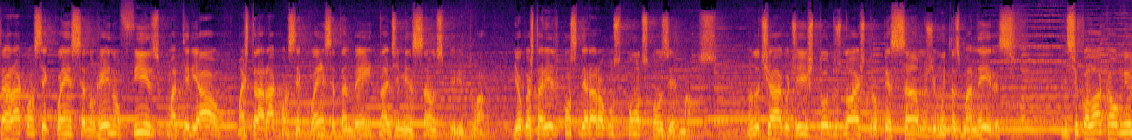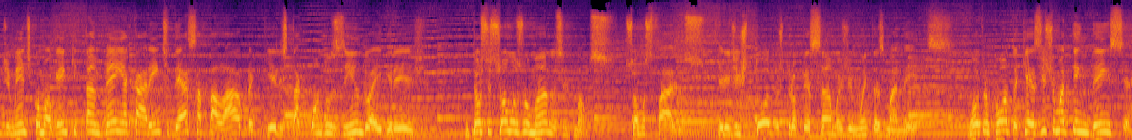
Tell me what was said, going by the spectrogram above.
trará consequência no reino físico, material, mas trará consequência também na dimensão espiritual. E eu gostaria de considerar alguns pontos com os irmãos. Quando Tiago diz: Todos nós tropeçamos de muitas maneiras, ele se coloca humildemente como alguém que também é carente dessa palavra que ele está conduzindo à igreja. Então, se somos humanos, irmãos, somos falhos. Ele diz: Todos tropeçamos de muitas maneiras. Um outro ponto é que existe uma tendência,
